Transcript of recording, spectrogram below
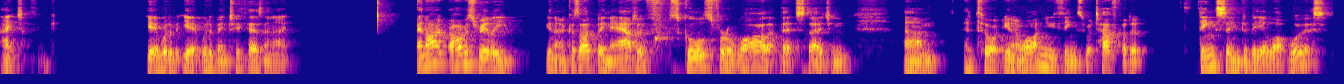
I think. Yeah, would have yeah, it would have been 2008. And I, I was really you know, because I'd been out of schools for a while at that stage and um, had thought, you know, well, I knew things were tough, but it, things seemed to be a lot worse.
